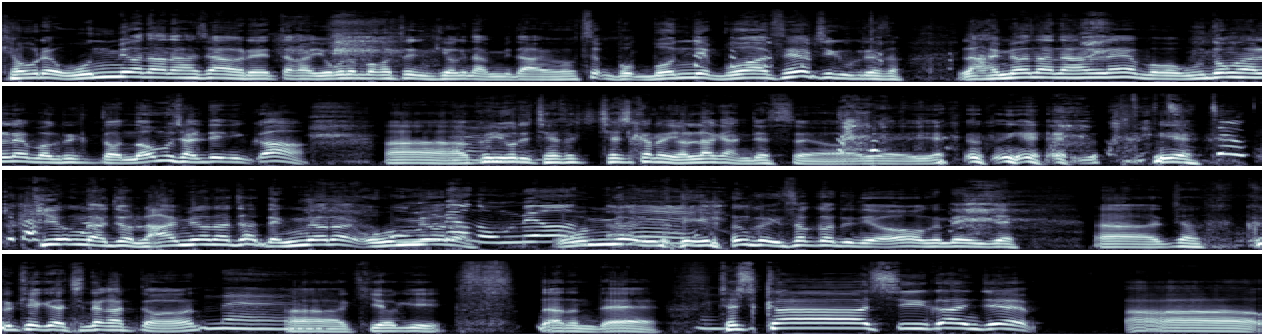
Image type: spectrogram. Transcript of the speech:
겨울에 온면 하나 하자 그랬다가 욕을 먹었던 기억이 납니다. 뭐, 뭔, 일- 뭐 하세요 지금 그래서 라면 하나 할래? 뭐 우동 할래? 막 그렇게 또 너무 잘 되니까 아, 그 이후로 제, 제시카는 연락이 안 됐어요. 예, 예. 예. 예. 기억나죠? 라면 하자, 냉면 하자, 온면, 온면, 온면. 온면 네. 이런, 거 있었거든요. 근데 이제 아, 자, 그렇게 그냥 지나갔던 네. 아, 기억이 나는데 제시카 씨가 이제 아,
